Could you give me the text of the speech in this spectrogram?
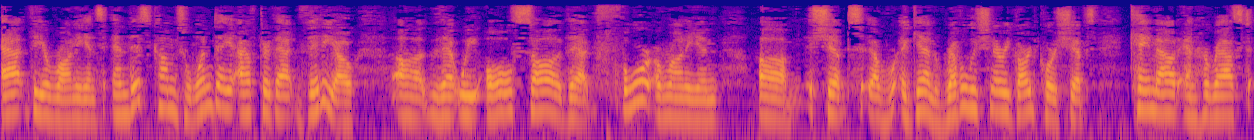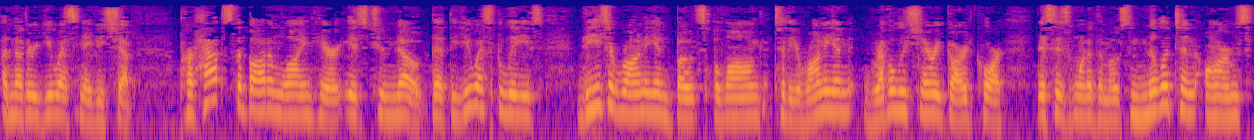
at the Iranians. And this comes one day after that video uh, that we all saw that four Iranian um, ships, uh, again, Revolutionary Guard Corps ships, came out and harassed another U.S. Navy ship. Perhaps the bottom line here is to note that the U.S. believes these Iranian boats belong to the Iranian Revolutionary Guard Corps. This is one of the most militant arms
